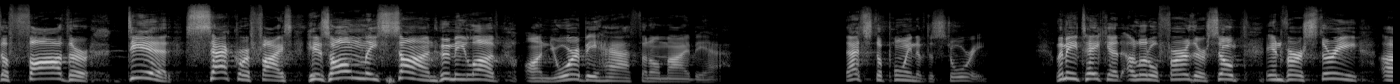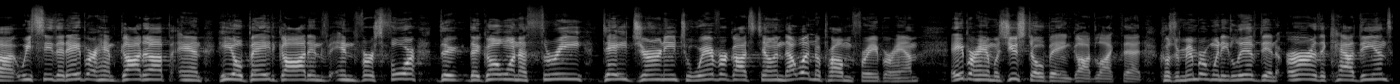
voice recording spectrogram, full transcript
the Father did sacrifice his only Son, whom he loved, on your behalf and on my behalf. That's the point of the story. Let me take it a little further. So, in verse 3, uh, we see that Abraham got up and he obeyed God. In, in verse 4, they, they go on a three day journey to wherever God's telling him. That wasn't a problem for Abraham. Abraham was used to obeying God like that. Because remember when he lived in Ur the Chaldeans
